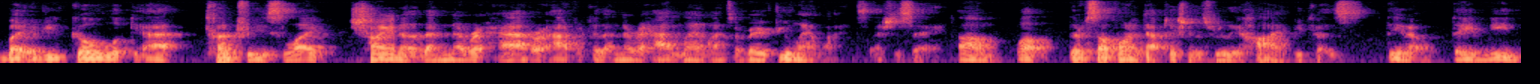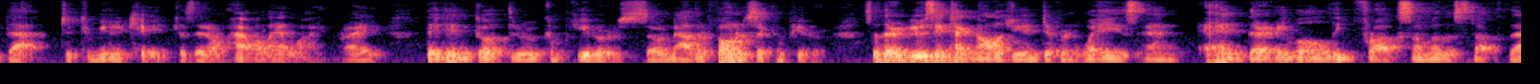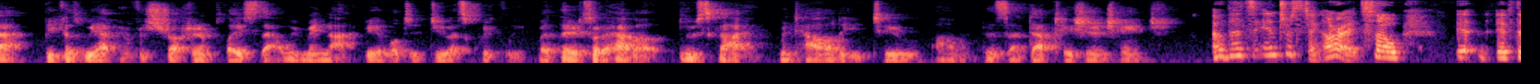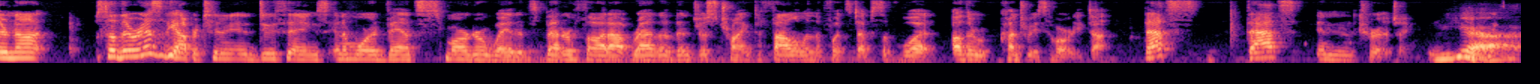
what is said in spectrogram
But if you go look at countries like China that never had, or Africa that never had landlines, or very few landlines, I should say. Um, well, their cell phone adaptation is really high because you know they need that to communicate because they don't have a landline, right? They didn't go through computers, so now their phone is their computer. So they're using technology in different ways, and and they're able to leapfrog some of the stuff that because we have infrastructure in place that we may not be able to do as quickly. But they sort of have a blue sky mentality to um, this adaptation and change. Oh, that's interesting. All right, so if they're not so there is the opportunity to do things in a more advanced smarter way that's better thought out rather than just trying to follow in the footsteps of what other countries have already done. That's that's encouraging. Yeah.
